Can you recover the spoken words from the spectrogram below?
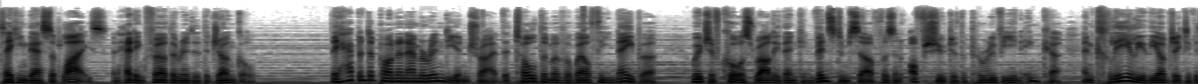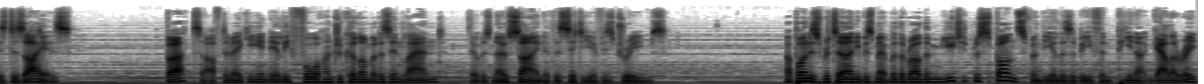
taking their supplies and heading further into the jungle. They happened upon an Amerindian tribe that told them of a wealthy neighbor which of course Raleigh then convinced himself was an offshoot of the Peruvian Inca and clearly the object of his desires. But after making it nearly 400 kilometers inland, there was no sign of the city of his dreams. Upon his return, he was met with a rather muted response from the Elizabethan peanut gallery.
